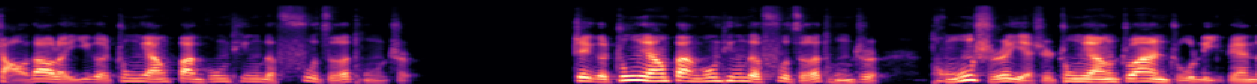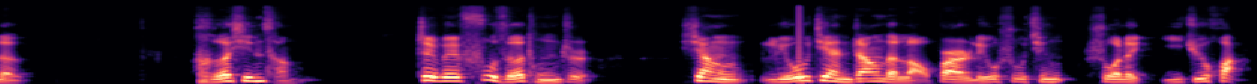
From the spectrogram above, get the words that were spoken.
找到了一个中央办公厅的负责同志。这个中央办公厅的负责同志，同时也是中央专案组里边的核心层。这位负责同志向刘建章的老伴刘淑清说了一句话。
